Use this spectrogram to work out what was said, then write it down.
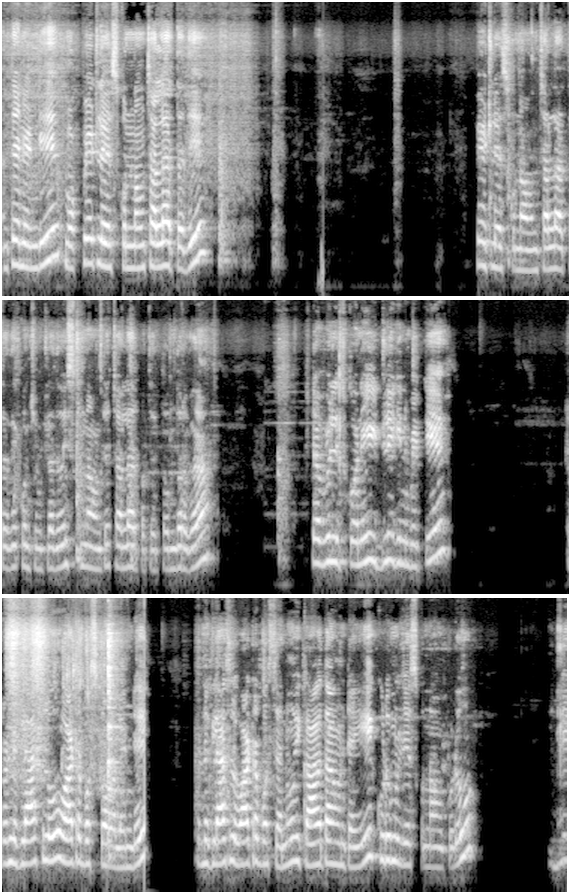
అంతేనండి. ఒక ప్లేట్లో వేసుకున్నాం చల్లారుతుంది. ప్లేట్లు వేసుకున్నాం చల్లారుతుంది కొంచెం ఇట్లా వేసుకున్నాం ఉంటే చల్లారిపోతుంది తొందరగా. స్టవ్ ఇచ్చుకొని ఇడ్లీ గిన్నె పెట్టి రెండు గ్లాసులు వాటర్ పోసుకోవాలండి. రెండు గ్లాసులు వాటర్ పోసాను ఇవి కాగుతూ ఉంటాయి. కుడుములు చేసుకున్నాం ఇప్పుడు. ఇడ్లీ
